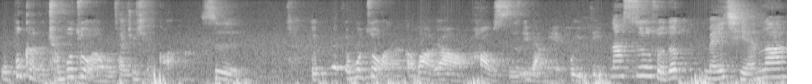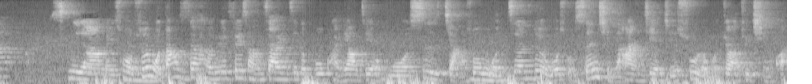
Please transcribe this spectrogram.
我不可能全部做完我才去请款嘛。是。对，全部做完了，搞不好要耗时一两年，不一定。那事务所就没钱啦。是啊，没错。所以我当时在合约非常在意这个拨款要件。我是讲说，我针对我所申请的案件结束了，我就要去请款。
